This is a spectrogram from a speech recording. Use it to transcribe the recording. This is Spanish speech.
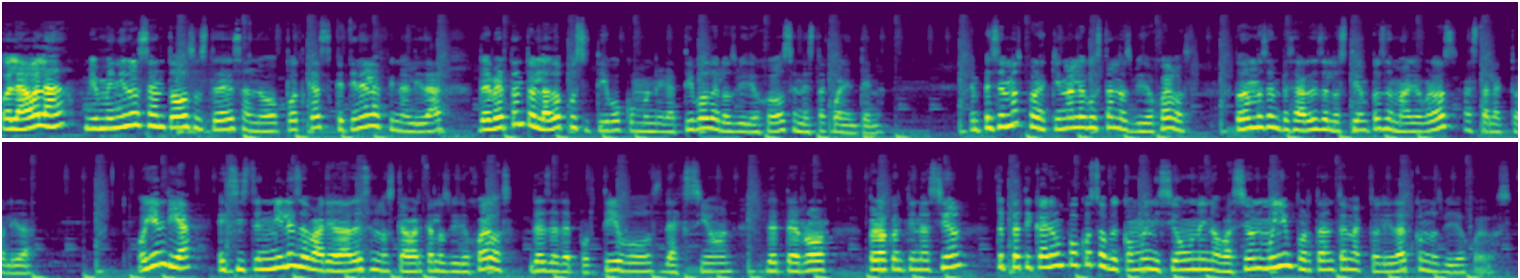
Hola, hola, bienvenidos sean todos ustedes al nuevo podcast que tiene la finalidad de ver tanto el lado positivo como negativo de los videojuegos en esta cuarentena. Empecemos por a quien no le gustan los videojuegos. Podemos empezar desde los tiempos de Mario Bros hasta la actualidad. Hoy en día existen miles de variedades en los que abarcan los videojuegos, desde deportivos, de acción, de terror, pero a continuación te platicaré un poco sobre cómo inició una innovación muy importante en la actualidad con los videojuegos.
